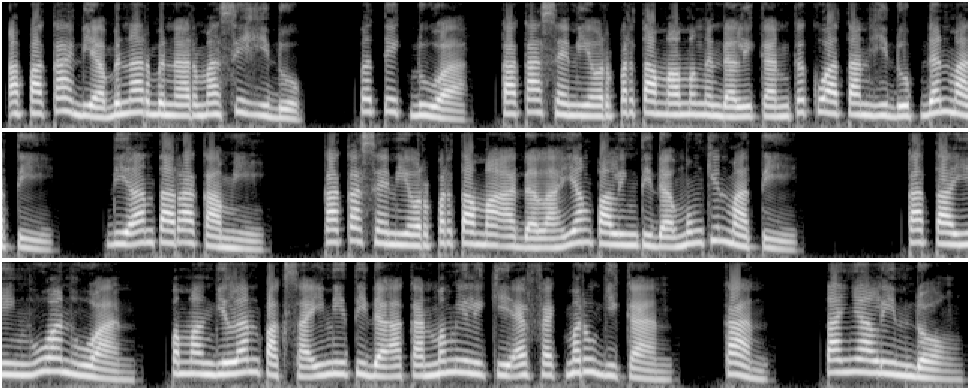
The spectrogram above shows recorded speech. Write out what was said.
Apakah dia benar-benar masih hidup? Petik 2 kakak senior pertama mengendalikan kekuatan hidup dan mati. Di antara kami, kakak senior pertama adalah yang paling tidak mungkin mati. Kata Ying Huan Huan, pemanggilan paksa ini tidak akan memiliki efek merugikan, kan? Tanya Lindong.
